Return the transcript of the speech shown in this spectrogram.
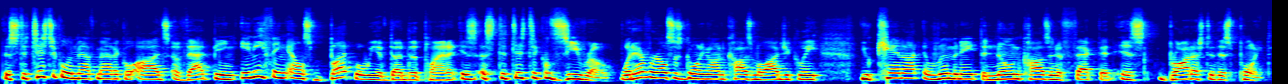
The statistical and mathematical odds of that being anything else but what we have done to the planet is a statistical zero. Whatever else is going on cosmologically, you cannot eliminate the known cause and effect that has brought us to this point.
